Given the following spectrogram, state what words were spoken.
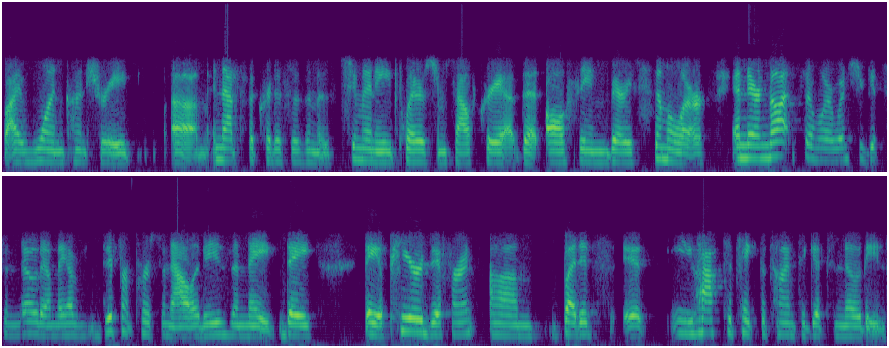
by one country um, and that's the criticism is too many players from South Korea that all seem very similar, and they're not similar once you get to know them. They have different personalities, and they they they appear different, um, but it's it you have to take the time to get to know these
